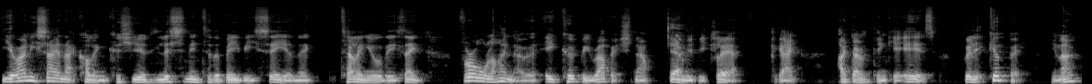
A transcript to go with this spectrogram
you're only saying that, Colin, because you're listening to the BBC and they're telling you all these things. For all I know, it could be rubbish. Now, Yeah. let me be clear. Again, I don't think it is, but it could be. You know,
